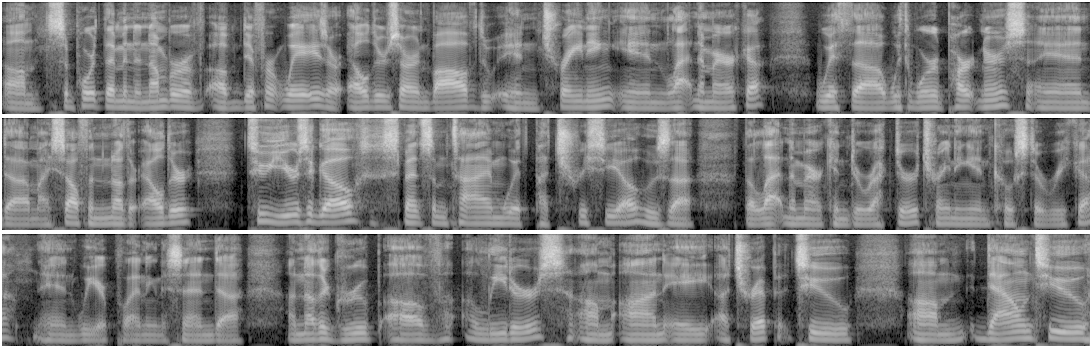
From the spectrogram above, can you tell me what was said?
um, support them in a number of, of different ways. Our elders are involved in training in Latin America with uh, with Word Partners, and uh, myself and another elder two years ago spent some time with Patricio, who's uh, the Latin American director, training in Costa Rica, and we are planning to send uh, another group of leaders um, on a, a, trip to um, down to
